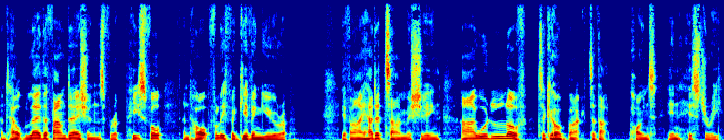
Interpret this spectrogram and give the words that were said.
and help lay the foundations for a peaceful and hopefully forgiving Europe. If I had a time machine, I would love to go back to that point in history.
